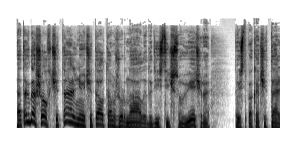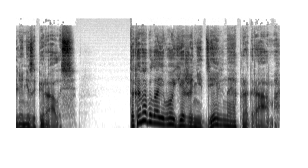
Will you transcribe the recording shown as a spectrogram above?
а тогда шел в читальню и читал там журналы до 10 часов вечера, то есть пока читальня не запиралась. Такова была его еженедельная программа.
